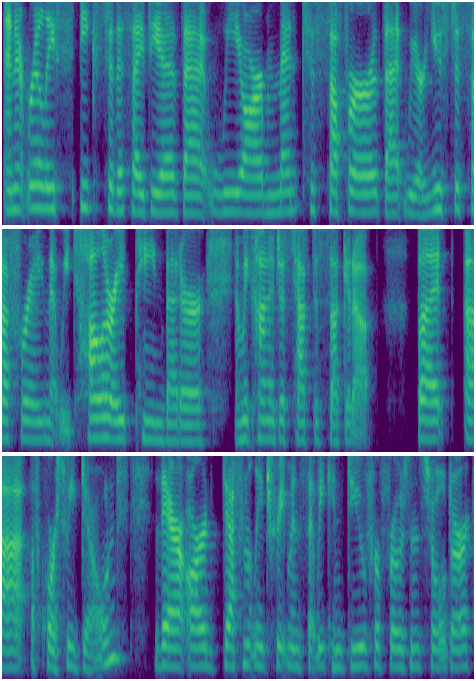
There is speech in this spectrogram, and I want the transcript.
And it really speaks to this idea that we are meant to suffer, that we are used to suffering, that we tolerate pain better, and we kind of just have to suck it up but uh, of course we don't. There are definitely treatments that we can do for frozen shoulder.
